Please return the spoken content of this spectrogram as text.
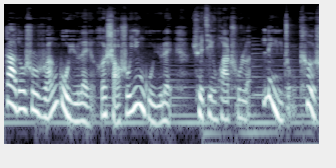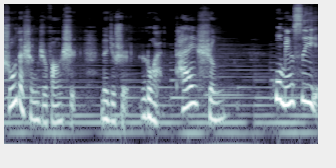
大多数软骨鱼类和少数硬骨鱼类却进化出了另一种特殊的生殖方式，那就是卵胎生。顾名思义，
